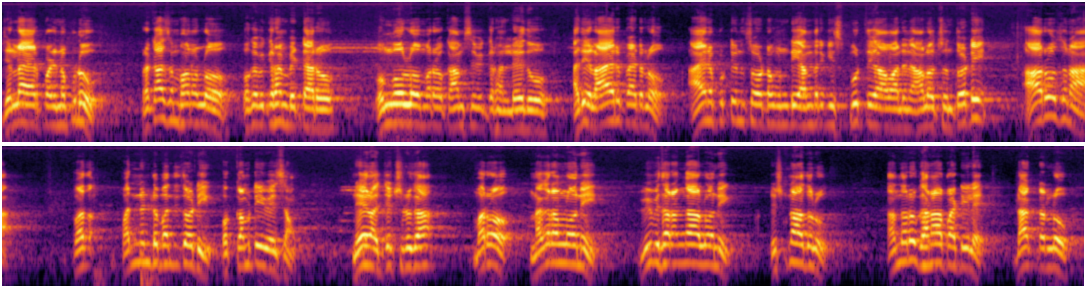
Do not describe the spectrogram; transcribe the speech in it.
జిల్లా ఏర్పడినప్పుడు ప్రకాశం భవనంలో ఒక విగ్రహం పెట్టారు. ఒంగోలులో మరో కాంస్య విగ్రహం లేదు. అది లాయర్పేటలో ఆయన పుట్టిన చోట ఉండి అందరికీ స్ఫూర్తి కావాలనే ఆలోచనతో ఆ రోజున పద పన్నెండు మందితోటి ఒక కమిటీ వేశాం. నేను అధ్యక్షుడిగా మరో నగరంలోని వివిధ రంగాల్లోని నిష్ణాతులు అందరూ ఘనా పార్టీలే. డాక్టర్లు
